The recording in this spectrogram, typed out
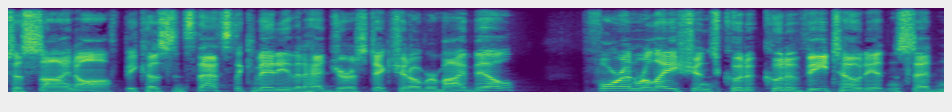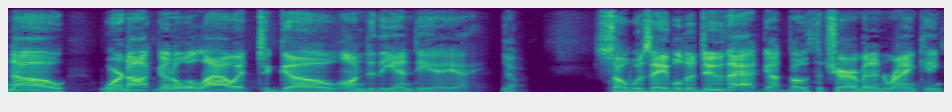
to sign off because since that's the committee that had jurisdiction over my bill, Foreign Relations could could have vetoed it and said no, we're not going to allow it to go onto the NDAA. Yep. So was able to do that. Got both the chairman and ranking.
